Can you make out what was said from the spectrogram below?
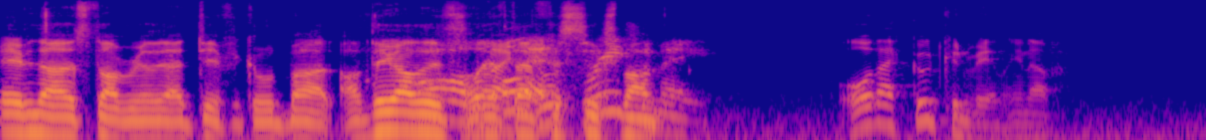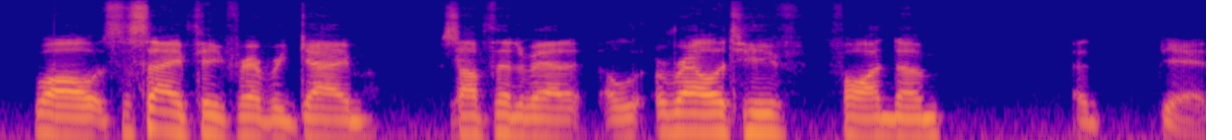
Even though it's not really that difficult, but I think I've just oh, left that that for six months. All that good, conveniently enough. Well, it's the same thing for every game. Something about it, a, a relative, find them, and yeah.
